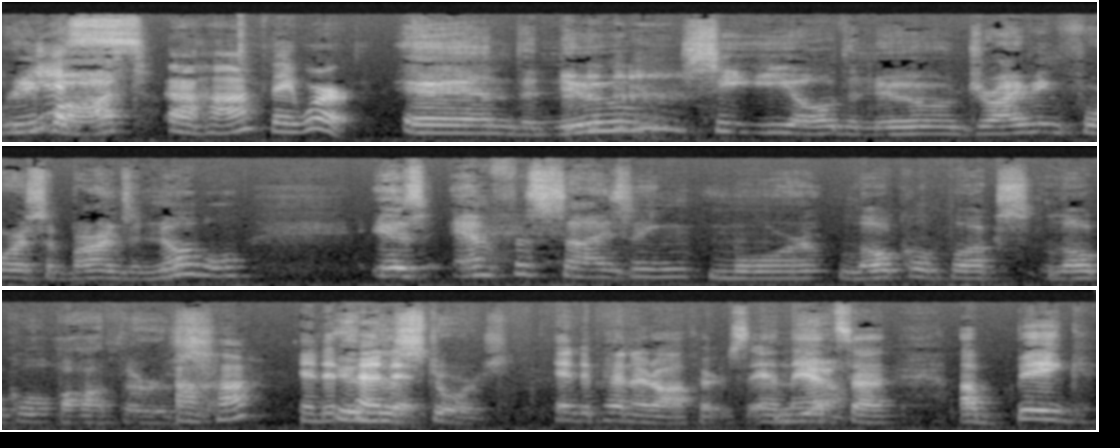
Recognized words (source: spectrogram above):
rebought, Uh huh. They were. and the new CEO, the new driving force of Barnes and Noble, is emphasizing more local books, local authors Uh huh. in the Independent. stores. independent authors, and Yeah. that's a a big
